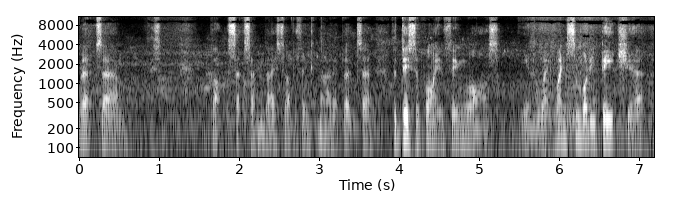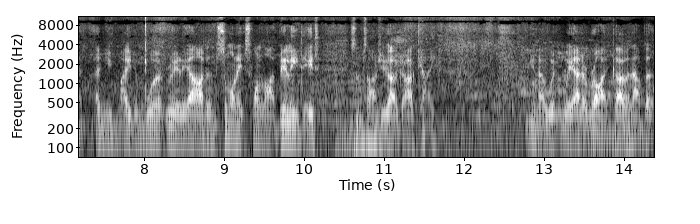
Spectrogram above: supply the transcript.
But um, got seven days to have a think about it. But uh, the disappointing thing was you know, when, when somebody beats you and you've made them work really hard and someone hits one like Billy did, sometimes you got to go, okay, you know, we, we, had a right go and that, but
